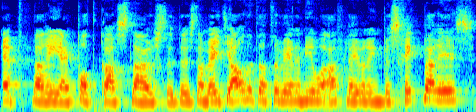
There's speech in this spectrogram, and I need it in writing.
app waarin jij podcast luistert. Dus dan weet je altijd dat er weer een nieuwe aflevering beschikbaar is.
